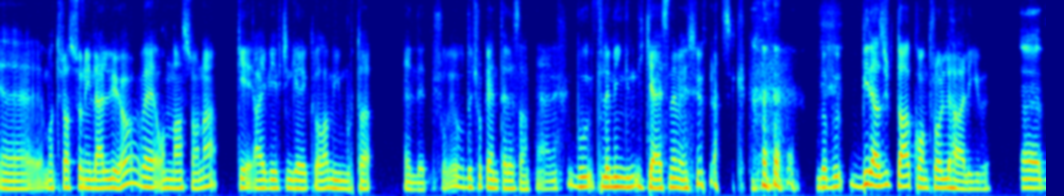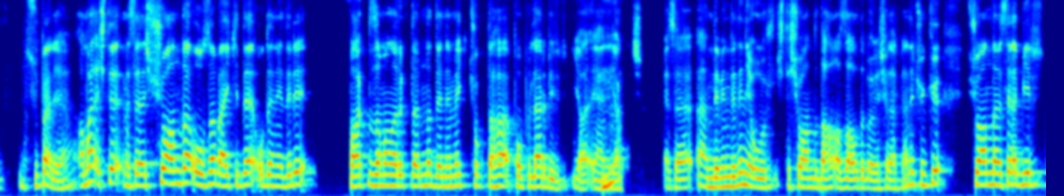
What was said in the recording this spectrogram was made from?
e, matürasyon ilerliyor ve ondan sonra IVF için gerekli olan bir yumurta elde etmiş oluyor. Bu da çok enteresan. Yani bu Fleming'in hikayesine benziyor birazcık. Bu da bu birazcık daha kontrollü hali gibi. Evet, süper ya. Ama işte mesela şu anda olsa belki de o deneyleri farklı zaman aralıklarında denemek çok daha popüler bir ya, yani Hı. yaklaşım. Mesela hani demin dedin ya Uğur işte şu anda daha azaldı böyle şeyler falan. Çünkü şu anda mesela bir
